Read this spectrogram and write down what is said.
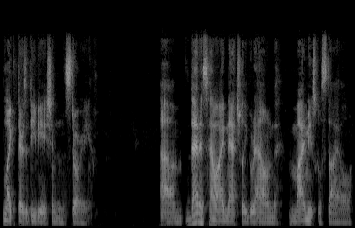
like there's a deviation in the story. Um, that is how I naturally ground my musical style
